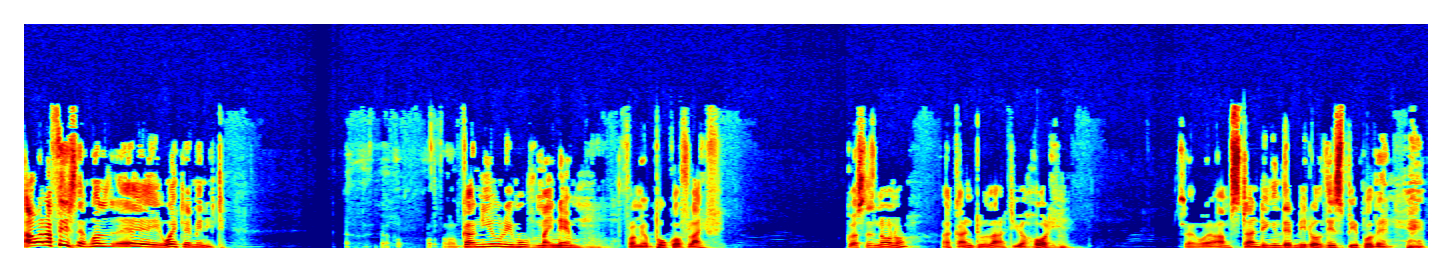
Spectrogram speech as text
I want to feast them. Moses, hey, wait a minute. Can you remove my name from your book of life? God says, No, no, I can't do that. You are holy. So, well, I'm standing in the middle of these people then.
